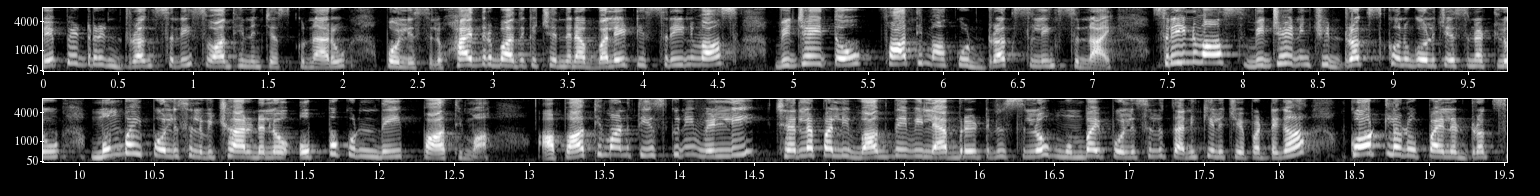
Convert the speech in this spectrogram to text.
మెపిడ్రిన్ డ్రగ్స్ని స్వాధీనం చేసుకున్నారు. పోలీసులు హైదరాబాద్కు చెందిన వలేటి శ్రీనివాస్ విజయ్తో ఫాతిమాకు డ్రగ్స్ లింక్స్ ఉన్నాయి. శ్రీనివాస్ విజయ్ నుంచి డ్రగ్స్ కొనుగోలు చేసినట్లు ముంబై పోలీసుల విచారణలో ఒప్పుకుంది ఫాతిమా. ఆ ఫాతిమాను తీసుకుని వెళ్ళి చెర్లపల్లి వాగ్దేవి ల్యాబొరేటరీస్లో ముంబై పోలీసులు తనిఖీలు చేపట్టగా కోట్ల రూపాయల డ్రగ్స్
